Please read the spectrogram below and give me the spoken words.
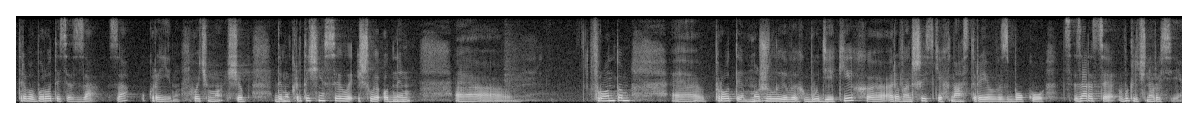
треба боротися за, за Україну. Хочемо, щоб демократичні сили йшли одним е, фронтом е, проти можливих будь-яких е, реваншистських настроїв з боку зараз це виключно Росія.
